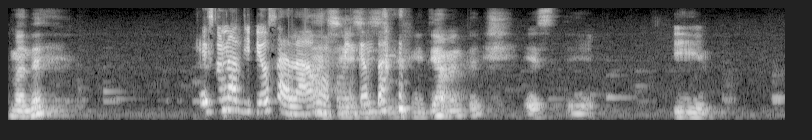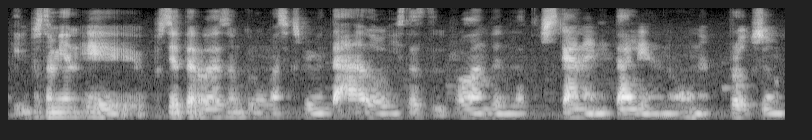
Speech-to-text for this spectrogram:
¿Mande? Es una diosa, la amo, ah, me encanta. definitivamente. Este, y y pues también eh, pues ya te rodas de un crew más experimentado y estás rodando en la Toscana, en Italia, ¿no? Una producción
